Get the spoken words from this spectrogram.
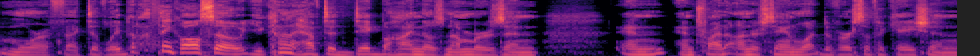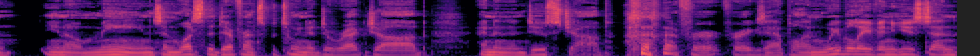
more effectively. But I think also you kind of have to dig behind those numbers and and and try to understand what diversification you know means and what's the difference between a direct job and an induced job for for example? And we believe in Houston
